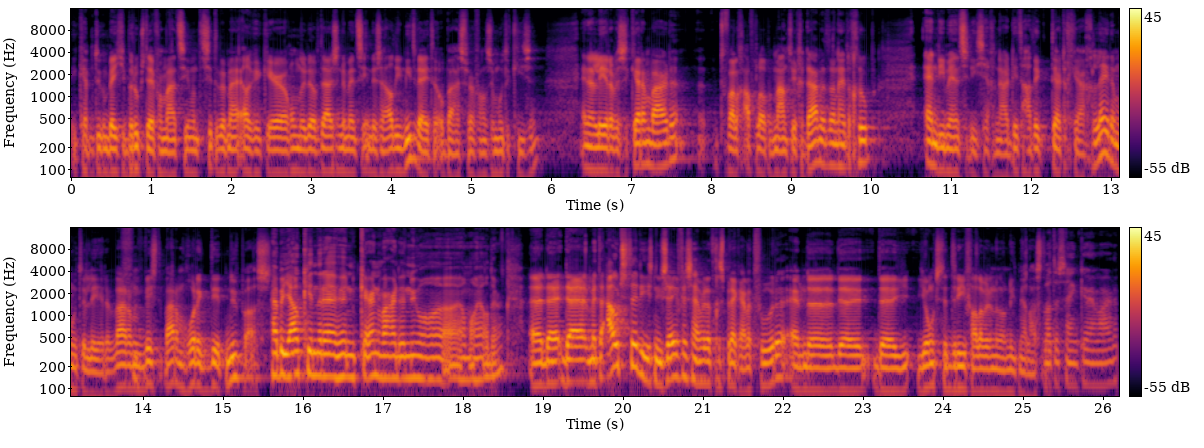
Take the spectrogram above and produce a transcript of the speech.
Ik heb natuurlijk een beetje beroepsdeformatie, want er zitten bij mij elke keer honderden of duizenden mensen in de zaal die niet weten op basis waarvan ze moeten kiezen. En dan leren we ze kernwaarden. Toevallig afgelopen maand weer gedaan met een hele groep. En die mensen die zeggen, nou, dit had ik 30 jaar geleden moeten leren. Waarom, wist, waarom hoor ik dit nu pas? Hebben jouw kinderen hun kernwaarden nu al eh, helemaal helder? Eh, de, de, met de oudste, die is nu zeven, zijn we dat gesprek aan het voeren. En de, de, de jongste drie vallen we er nog niet meer lastig. Wat is zijn kernwaarde?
